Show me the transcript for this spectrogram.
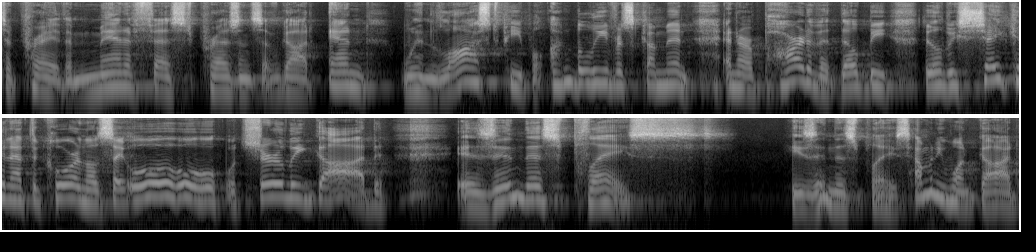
to pray, the manifest presence of God. And when lost people, unbelievers come in and are part of it, they'll be, they'll be shaken at the core and they'll say, Oh, surely God is in this place. He's in this place. How many want God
